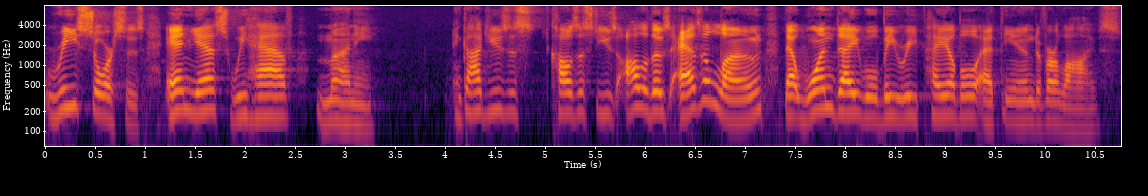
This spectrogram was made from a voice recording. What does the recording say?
resources, and yes, we have money. And God uses, calls us to use all of those as a loan that one day will be repayable at the end of our lives.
